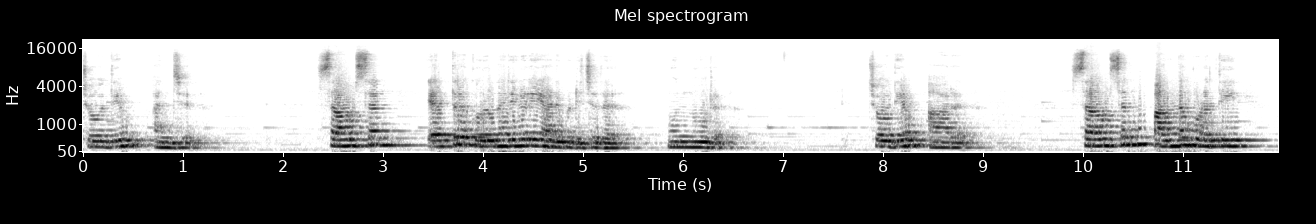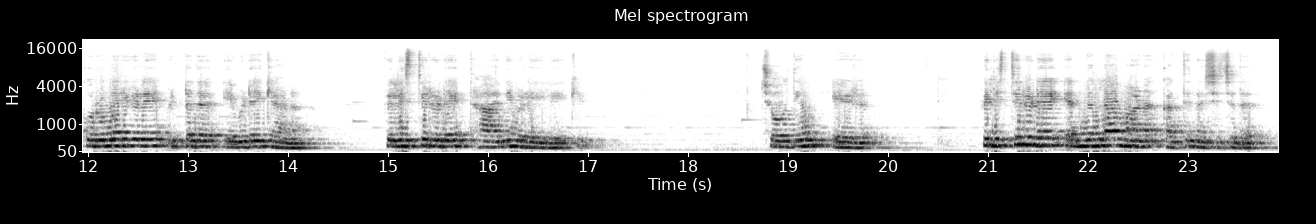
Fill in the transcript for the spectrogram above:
ചോദ്യം അഞ്ച്. സാംസൺ എത്ര കുറുനരികളെയാണ് പിടിച്ചത്? മുന്നൂറ്. ചോദ്യം ആറ്. സാംസൺ പന്തം കൊളുത്തി കുറുനരികളെ വിട്ടത് എവിടേക്കാണ്? ഫിലിസ്തീനയുടെ ധാന്യവിളയിലേക്ക്. ചോദ്യം ഏഴ്. ഫിലിസ്തീനയുടെ എന്തെല്ലാമാണ് കത്തി നശിച്ചത്?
